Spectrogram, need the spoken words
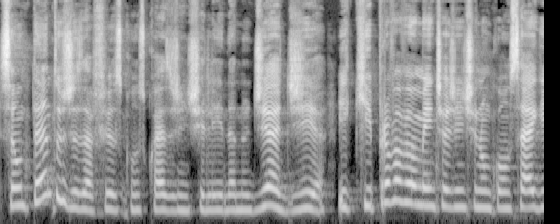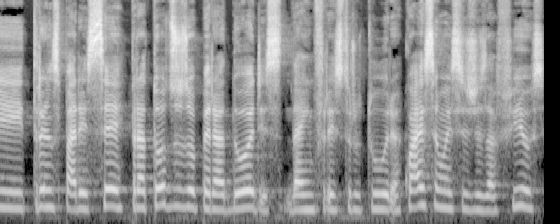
são tantos desafios com os quais a gente lida no dia a dia e que provavelmente a gente não consegue transparecer para todos os operadores da infraestrutura quais são esses desafios,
